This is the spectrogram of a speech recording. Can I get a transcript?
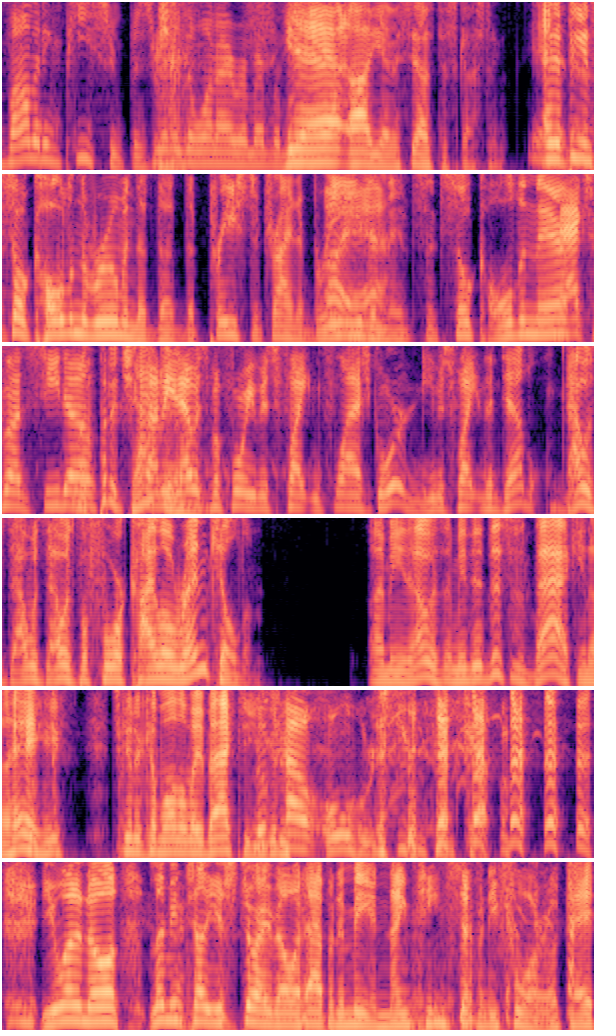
vomiting pea soup is really the one I remember. Yeah, oh yeah, that sounds disgusting. Yeah, and it being so cold in the room, and the, the, the priests are trying to oh, breathe, Oh, yeah. and it's it's so cold in there. Max von Sydow. Like, put a jacket I mean, that was before he was fighting Flash Gordon. He was fighting the devil. That was that was that was before Kylo Ren killed him. I mean, that was I mean, th- this is back. You know, hey, it's gonna come all the way back to you. Look gonna- how old you become. you want to know? Let me tell you a story about what happened to me in 1974. Okay,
